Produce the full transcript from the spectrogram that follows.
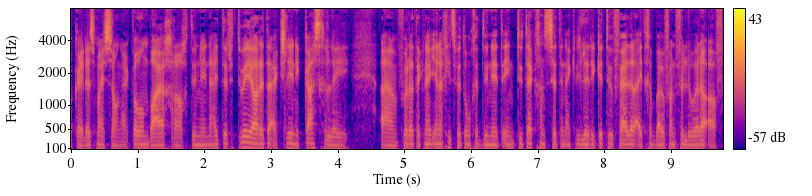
okay, dis my song. Ek wil hom baie graag doen en hy het vir 2 jaar het hy actually in die kas gelê. Ehm um, voordat ek nou enigiets met hom gedoen het en toe ek gaan sit en ek die lirieke toe verder uitgebou van verlore af.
